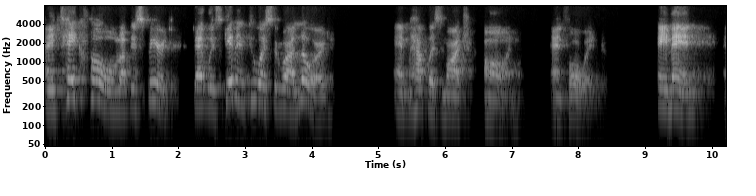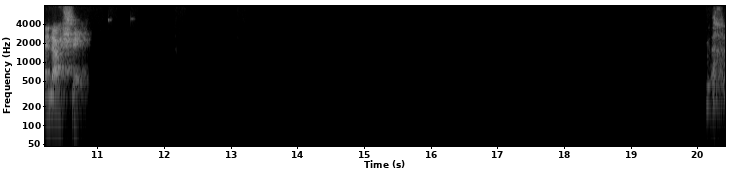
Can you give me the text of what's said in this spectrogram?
and take hold of the spirit that was given to us through our Lord and help us march on and forward. Amen and Ashe. Thank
